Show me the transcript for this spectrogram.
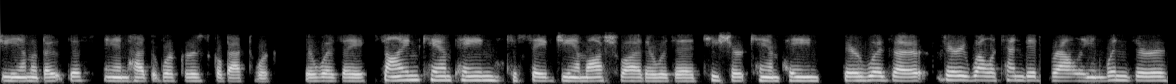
GM about this and had the workers go back to work. There was a sign campaign to save GM Oshawa. There was a t-shirt campaign there was a very well attended rally in Windsor.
